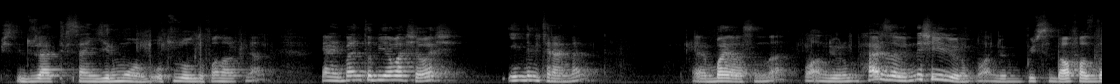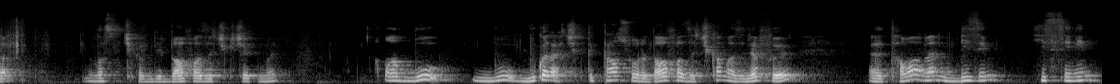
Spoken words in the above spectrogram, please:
işte düzeltirsen 20 oldu, 30 oldu falan filan. Yani ben tabii yavaş yavaş indim trenden. E, bayağısında. Ulan diyorum her seferinde şey diyorum. Ulan diyorum bu işte daha fazla nasıl çıkabilir? Daha fazla çıkacak mı? Ama bu bu bu kadar çıktıktan sonra daha fazla çıkamaz lafı e, tamamen bizim hissenin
